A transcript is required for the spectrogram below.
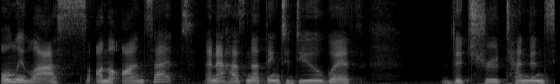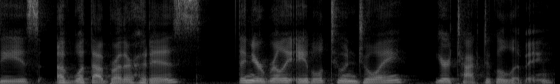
only lasts on the onset and it has nothing to do with the true tendencies of what that brotherhood is, then you're really able to enjoy your tactical living.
